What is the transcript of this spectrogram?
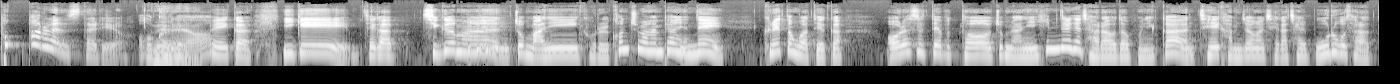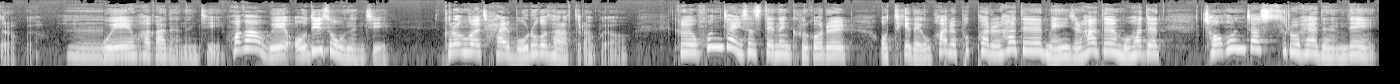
폭발을 하는 스타일이에요. 어 네. 그래요? 그러니까 이게 제가 지금은 좀 많이 그거를 컨트롤한 편인데 그랬던 것 같아요. 그러니까 어렸을 때부터 좀 많이 힘들게 자라오다 보니까 제 감정을 제가 잘 모르고 살았더라고요. 왜 화가 나는지, 화가 왜 어디서 오는지 그런 걸 잘 모르고 살았더라고요. 그리고 혼자 있었을 때는 그거를 어떻게 내가 화를 폭발을 하든 매니저를 하든 뭐 하든 저 혼자 스스로 해야 되는데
